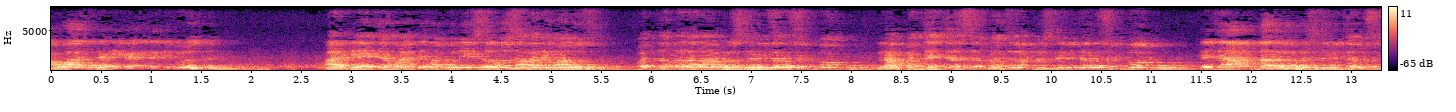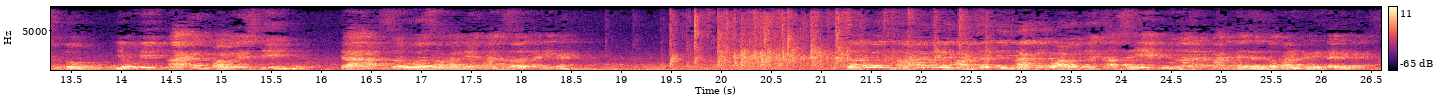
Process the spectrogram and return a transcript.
आवाज त्या ठिकाणी त्यांनी बोलत आरटीआयच्या माध्यमातून एक सर्वसामान्य माणूस पंतप्रधानाला प्रश्न विचारू शकतो ग्रामपंचायतच्या सरपंचाला प्रश्न विचारू शकतो त्याच्या आमदाराला प्रश्न विचारू शकतो. एवढी ताकद काँग्रेसनी त्या सर्वसामान्य माणसाला त्या ठिकाणी. सर्व सामान्य माणसाची ताकद वाढवण्याचं असं एक उदाहरण भारतीय जनता पार्टीने त्या ठिकाणी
